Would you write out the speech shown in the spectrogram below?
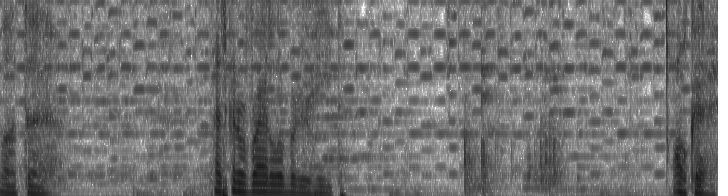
without that? That's going to provide a little bit of heat. Okay.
